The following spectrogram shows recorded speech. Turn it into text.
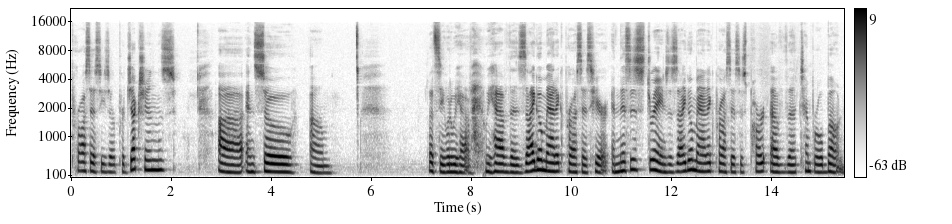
processes or projections. Uh, and so, um, let's see, what do we have? We have the zygomatic process here. And this is strange. The zygomatic process is part of the temporal bone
